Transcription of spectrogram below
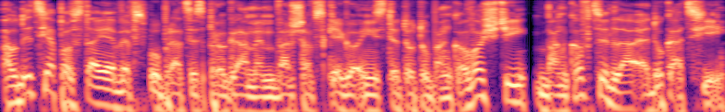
Audycja powstaje we współpracy z programem Warszawskiego Instytutu Bankowości Bankowcy dla Edukacji.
